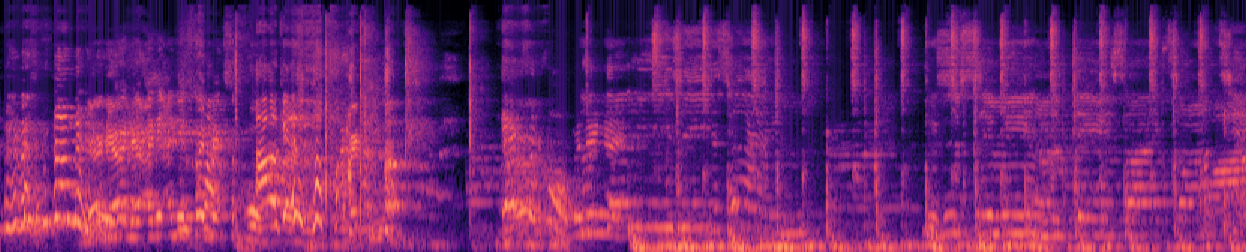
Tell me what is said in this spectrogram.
ไม่เป็นเพื่อนหนูเดี๋ยวเดี๋ยวเดี๋ยวอันนี้อันนี้ค่อยแบ็คสโคปอะโอเคแบ็คพิงก่อนเอ็กซ์โขเป็นยังไงเ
